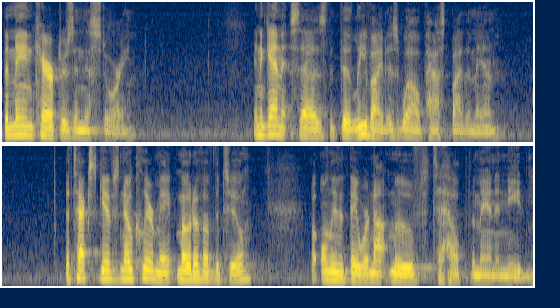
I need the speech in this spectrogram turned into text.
the main characters in this story. And again, it says that the Levite as well passed by the man. The text gives no clear motive of the two, but only that they were not moved to help the man in need.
